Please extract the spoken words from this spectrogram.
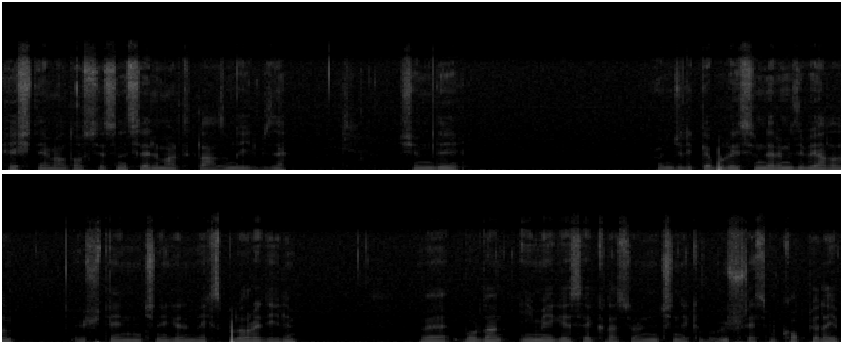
HTML dosyasını silelim artık lazım değil bize. Şimdi öncelikle bu resimlerimizi bir alalım. 3D'nin içine girelim. Explore diyelim. Ve buradan imgs klasörünün içindeki bu 3 resmi kopyalayıp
